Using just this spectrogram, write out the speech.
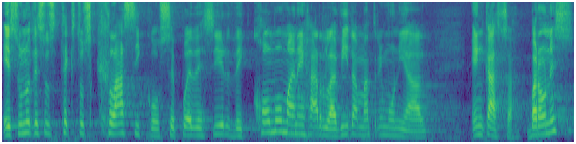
es uno de esos textos clásicos, se puede decir, de cómo manejar la vida matrimonial en casa. Varones,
